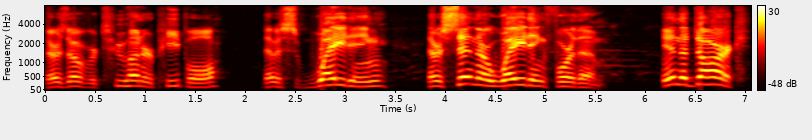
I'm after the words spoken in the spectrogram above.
there's over 200 people that was waiting they were sitting there waiting for them. In the dark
